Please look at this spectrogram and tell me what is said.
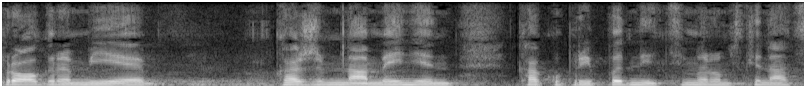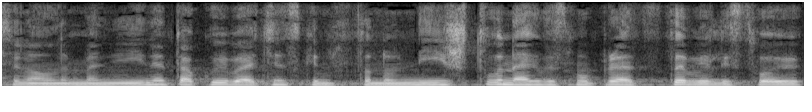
Program je kažem, namenjen kako pripadnicima romske nacionalne manjine, tako i većinskim stanovništvu. Negde smo predstavili svoj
